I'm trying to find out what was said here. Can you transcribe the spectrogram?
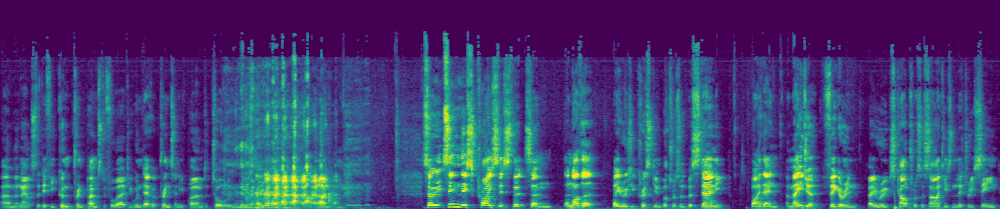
um, announced that if he couldn't print poems to Fuad, he wouldn't ever print any poems at all in the newspaper. um, so it's in this crisis that um, another Beiruti Christian, Boutros al Bustani, by then a major figure in Beirut's cultural societies and literary scene,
